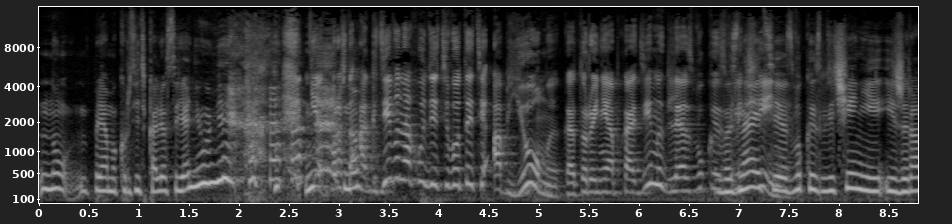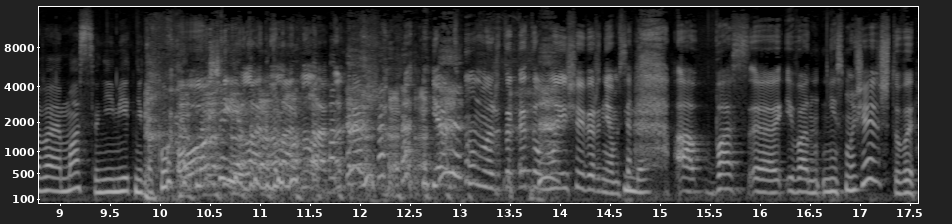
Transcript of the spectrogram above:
Ну, прямо крутить колеса я не умею. Нет, просто, а где вы находите вот эти объемы, которые необходимы для Вы звукоизвлечения? знаете, звукоизвлечение и жировая масса не имеет никакого Окей, отношения. ладно, ладно, ладно, хорошо. Я думаю, что к этому мы еще вернемся. Да. А вас, э, Иван, не смущает, что вы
